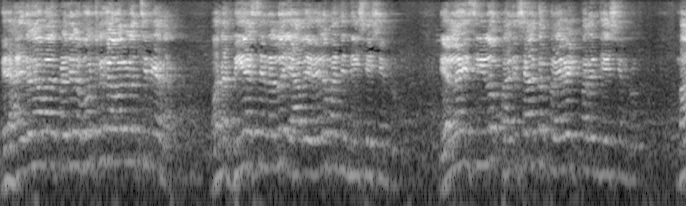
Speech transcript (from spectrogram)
మీరు హైదరాబాద్ ప్రజల ఓట్లు కావాలని వచ్చింది కదా. మొన్న బిఎస్ఎన్ఎల్లో యాభై వేల మందిని తీసేసిండ్రు. ఎల్ఐసిలో పది శాతం ప్రైవేట్ పరం చేసిండ్రు. మా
